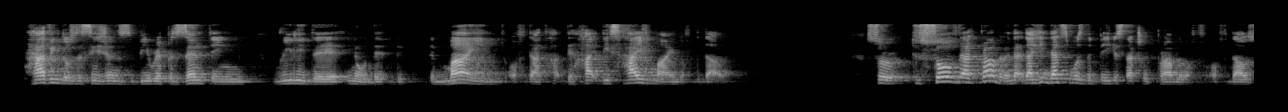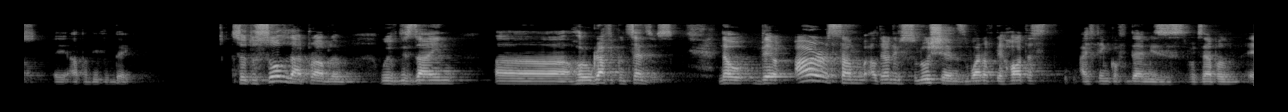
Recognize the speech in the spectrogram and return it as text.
having those decisions be representing really the, you know, the, the, the mind of that, the, this hive mind of the DAO. So to solve that problem, that, I think that was the biggest actually problem of, of DAOs uh, up until today. So to solve that problem, we've designed uh, holographic consensus. Now, there are some alternative solutions. One of the hottest, I think, of them is, for example, uh,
